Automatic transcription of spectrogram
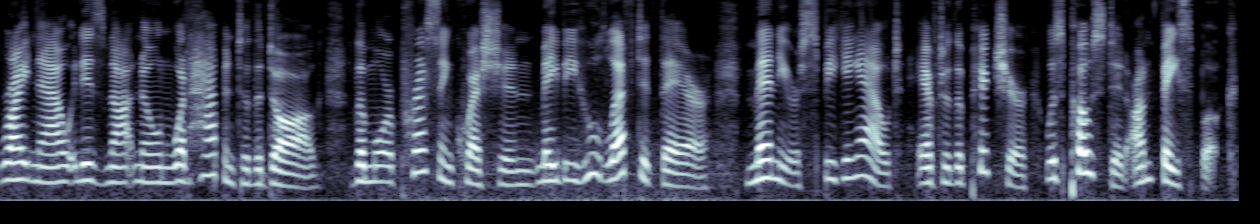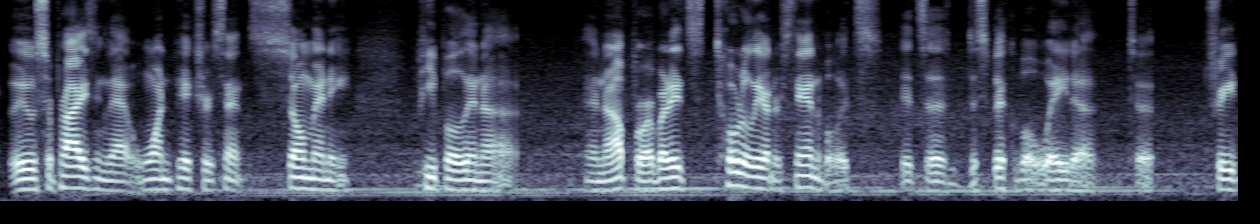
Right now, it is not known what happened to the dog. The more pressing question may be who left it there. Many are speaking out after the picture was posted on Facebook. It was surprising that one picture sent so many people in a an uproar, but it's totally understandable. It's it's a despicable way to, to treat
